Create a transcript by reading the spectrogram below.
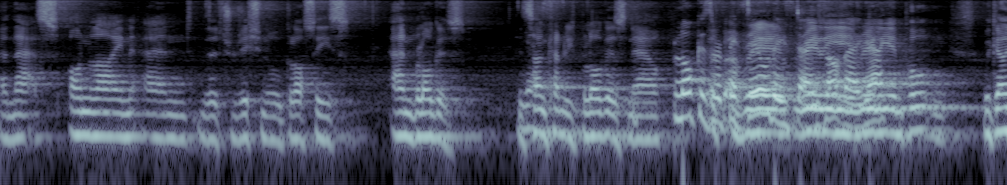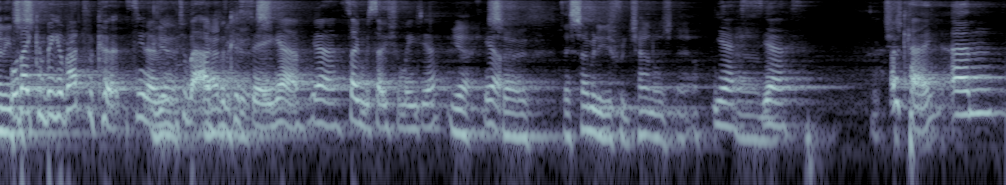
and that's online and the traditional glossies and bloggers. In some countries, bloggers now Bloggers are a big deal really, these days, really, aren't they? Yeah. Really important. We're going into Well, they can be your advocates, you know, Yeah, we talk about advocates. advocacy, yeah, yeah. Same with social media. yeah, Yeah. So there's so many different channels now. Yes, Um, yes. Okay. Um,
